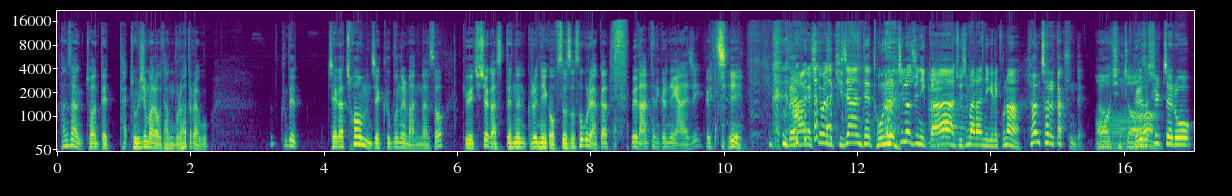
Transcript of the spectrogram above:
항상 저한테 다- 조심하라고 당부를 하더라고. 근데 제가 처음 이제 그분을 만나서 교회 취재 갔을 때는 그런 얘기가 없어서 속으로 약간 왜 나한테는 그런 얘기 안 하지? 그랬지. 아, 그러니까 쉽게 말해서 기자한테 돈을 찔러주니까 조심하라는 얘기를 했구나. 현찰을 딱 준대. 어, 진짜. 그래서 실제로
